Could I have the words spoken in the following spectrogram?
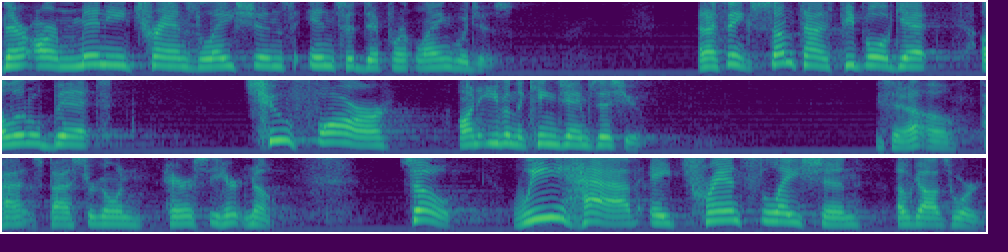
there are many translations into different languages. And I think sometimes people get a little bit too far on even the King James issue. You say, uh oh, is Pastor going heresy here? No. So, we have a translation of God's Word.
